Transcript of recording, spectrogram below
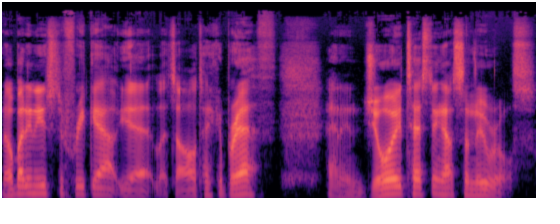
nobody needs to freak out yet. Let's all take a breath and enjoy testing out some new rules.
